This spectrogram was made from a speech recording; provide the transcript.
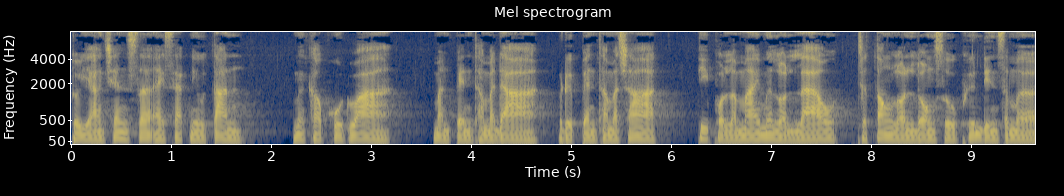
ตัวอย่างเช่นเซอร์ไอแซคนิวตันเมื่อเขาพูดว่า มันเป็นธรรมดาหรือเป็นธรรมชาติที่ผลไม้เมื่อหล่นแล้วจะต้องหล่นลงสู่พื้นดินเสมอ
